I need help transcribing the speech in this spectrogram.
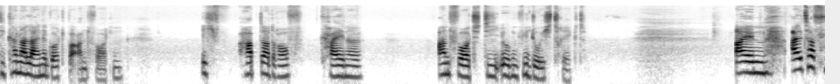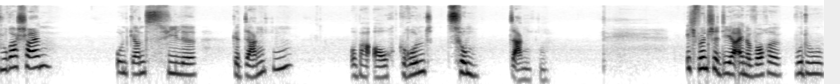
Die kann alleine Gott beantworten. Ich habe darauf keine Antwort, die irgendwie durchträgt. Ein alter Führerschein und ganz viele Gedanken, aber auch Grund zum Danken. Ich wünsche dir eine Woche, wo du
